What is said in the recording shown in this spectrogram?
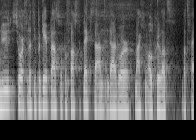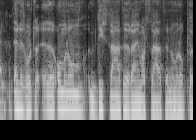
nu zorg je dat die parkeerplaatsen op een vaste plek staan... en daardoor maak je hem ook weer wat, wat veiliger. En het wordt eh, om en om, die straten, Rijnwaardstraat, eh, noem maar op, eh,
